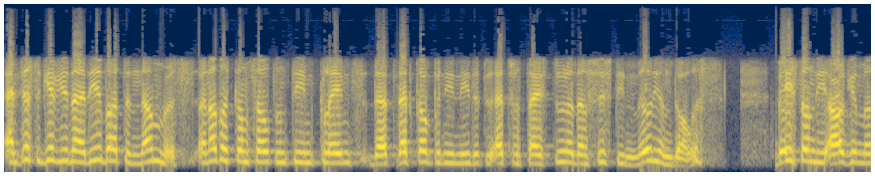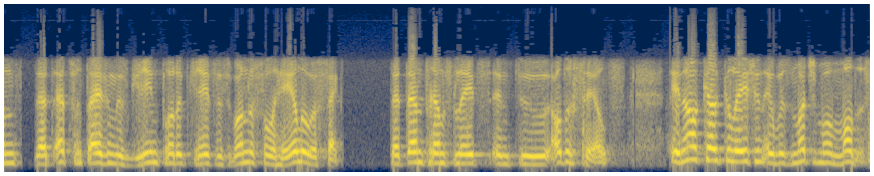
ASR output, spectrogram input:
And just to give you an idea about the numbers, another consultant team claimed that that company needed to advertise $250 million based on the argument that advertising this green product creates this wonderful halo effect that then translates into other sales. In our calculation, it was much more modest.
